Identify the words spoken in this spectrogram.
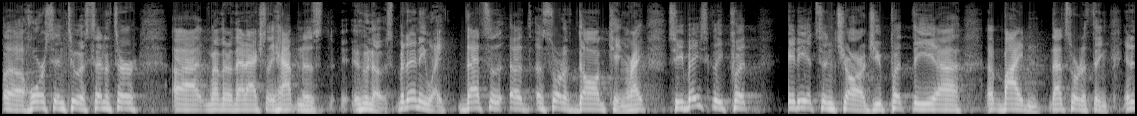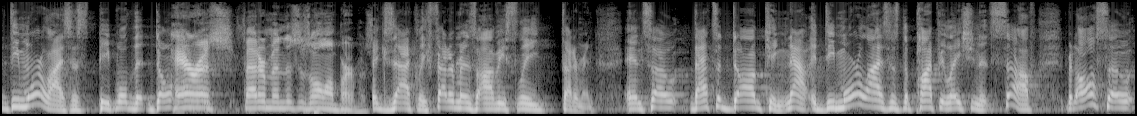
uh, horse into a senator. Uh, whether that actually happened is who knows. But anyway, that's a, a, a sort of dog king, right? So you basically put idiots in charge. You put the uh, uh, Biden, that sort of thing, and it demoralizes people that don't. Harris, Fetterman, this is all on purpose. Exactly. Fetterman's obviously Fetterman, and so that's a dog king. Now it demoralizes the population itself, but also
